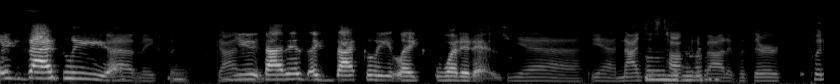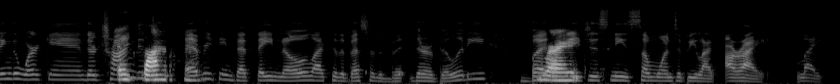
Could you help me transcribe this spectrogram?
exactly. That makes sense. Got you, it. That is exactly like what it is. Yeah, yeah. Not just mm-hmm. talking about it, but they're putting the work in. They're trying exactly. to do everything that they know, like to the best of the, their ability. But right. they just need someone to be like, "All right, like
